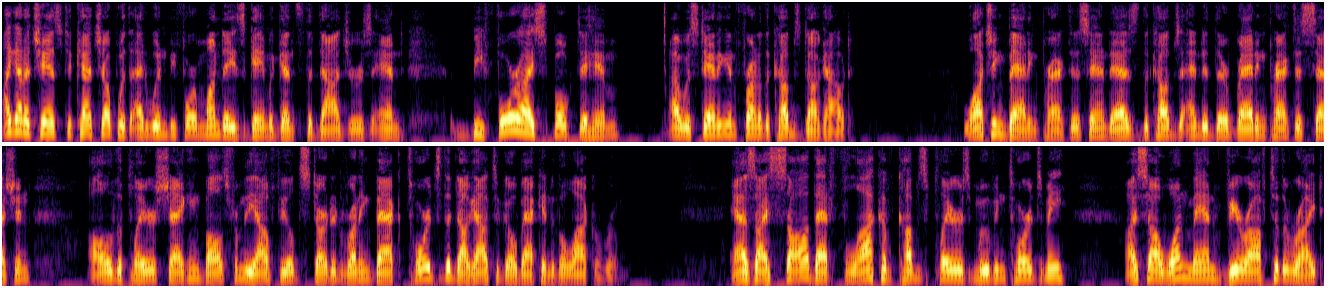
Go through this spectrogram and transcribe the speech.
I got a chance to catch up with Edwin before Monday's game against the Dodgers, and before I spoke to him, I was standing in front of the Cubs dugout, watching batting practice, and as the Cubs ended their batting practice session, all of the players shagging balls from the outfield started running back towards the dugout to go back into the locker room. As I saw that flock of Cubs players moving towards me, I saw one man veer off to the right,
